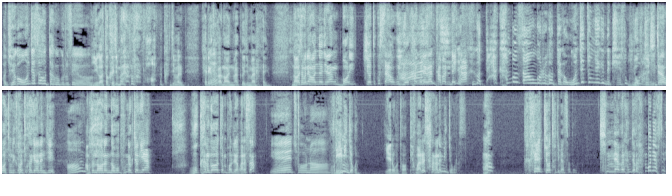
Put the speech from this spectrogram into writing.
아, 제가 언제 싸웠다고 그러세요? 이거 또 거짓말 하는 거야 어, 거짓말 캐릭터가 너 인마 거짓말 너 저번에 언년이랑 머리 쥐어뜯고 싸우고 욕하고 내가 아이, 다 봤는데 임마 그거 딱 한 번 싸운 거를 갖다가 언제적 얘긴데 계속 그걸 욕도 알고 진짜 어쩜 이렇게. 걸쭉하게 하는지 아이고. 아무튼 너는 너무 폭력적이야 욱하는 거 좀 버리라고 알았어? 예, 전하. 우리 민족은 예로부터 평화를 사랑하는 민족으로서 어? 그렇게 쥐어터지면서도 침략을 한 적은 한 번이 없어요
